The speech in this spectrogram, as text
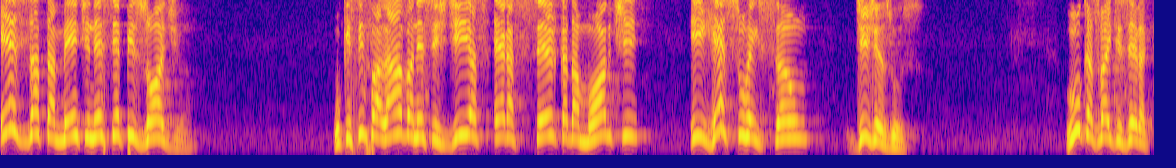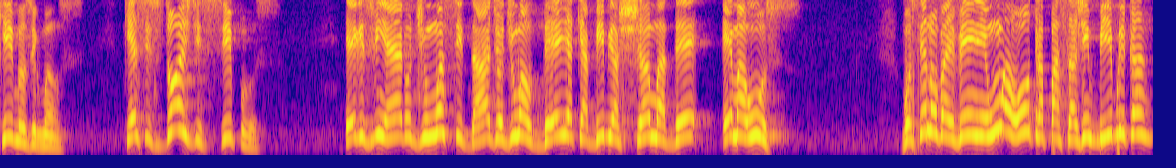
exatamente nesse episódio. O que se falava nesses dias era acerca da morte e ressurreição de Jesus. Lucas vai dizer aqui, meus irmãos, que esses dois discípulos, eles vieram de uma cidade ou de uma aldeia que a Bíblia chama de Emaús. Você não vai ver em nenhuma outra passagem bíblica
